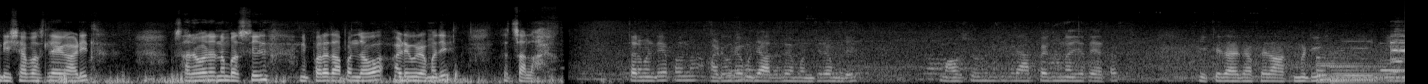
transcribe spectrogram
दिशा बसल्या आहे गाडीत. सर्वजण बसतील आणि परत आपण जाऊ आडिवऱ्यामध्ये. तर चला. तर म्हणजे आपण आडिवऱ्यामध्ये आलेलो आहे मंदिरामध्ये. मावशी वगैरे तिकडे हातपाय धुवून येता येतात. इथे जायचं आपल्याला आतमध्ये.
